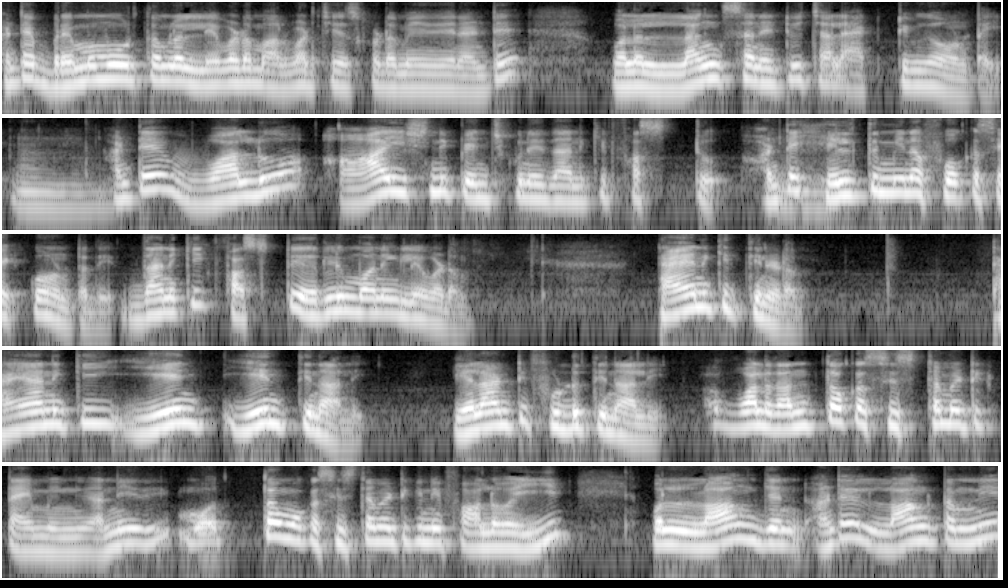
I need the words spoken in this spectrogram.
అంటే బ్రహ్మముహూర్తంలో లేవడం అలవాటు చేసుకోవడం ఏంటంటే వాళ్ళ లంగ్స్ అనేటివి చాలా యాక్టివ్గా ఉంటాయి. అంటే వాళ్ళు ఆయుష్ని పెంచుకునే దానికి ఫస్ట్ అంటే హెల్త్ మీద ఫోకస్ ఎక్కువ ఉంటుంది. దానికి ఫస్ట్ ఎర్లీ మార్నింగ్ లేవడం టయానికి తినడం. టయానికి ఏం ఏం తినాలి? ఎలాంటి ఫుడ్ తినాలి? వాళ్ళదంతా ఒక సిస్టమేటిక్ టైమింగ్ అనేది మొత్తం ఒక సిస్టమేటిక్ని ఫాలో అయ్యి వాళ్ళు లాంగ్ జన్ అంటే లాంగ్ టర్మ్ని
